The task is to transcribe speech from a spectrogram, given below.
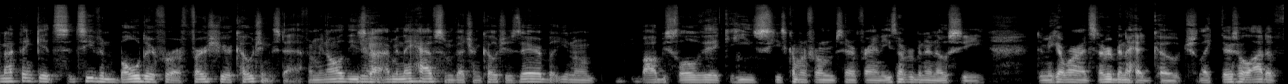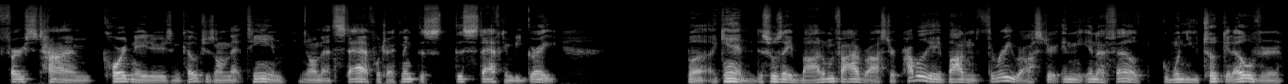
And I think it's it's even bolder for a first year coaching staff. I mean, all these yeah. guys. I mean, they have some veteran coaches there, but you know, Bobby Slowik, he's he's coming from San Fran. He's never been an OC. DeMeco Ryans never been a head coach. Like, there's a lot of first time coordinators and coaches on that team, on that staff, which I think this this staff can be great. But again, this was a bottom five roster, probably a bottom three roster in the NFL when you took it over.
